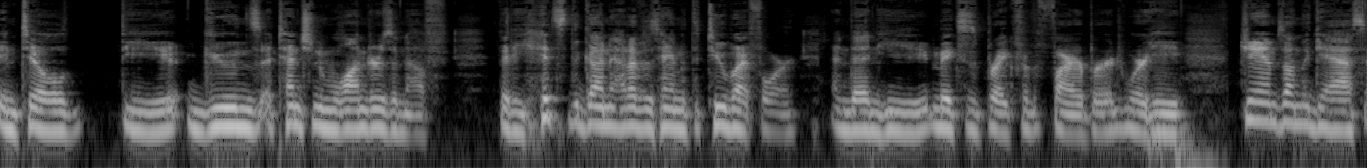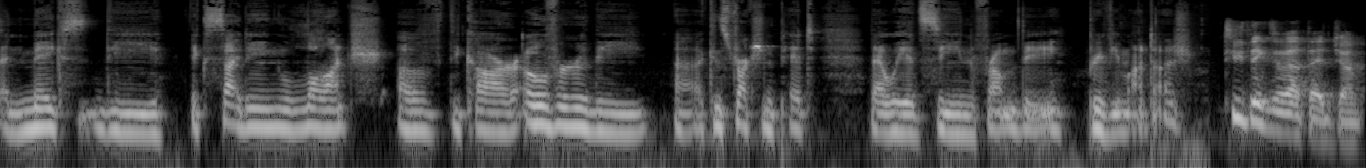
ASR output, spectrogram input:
until the goon's attention wanders enough that he hits the gun out of his hand with the 2x4, and then he makes his break for the Firebird, where he jams on the gas and makes the exciting launch of the car over the uh, construction pit that we had seen from the preview montage. Two things about that jump.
